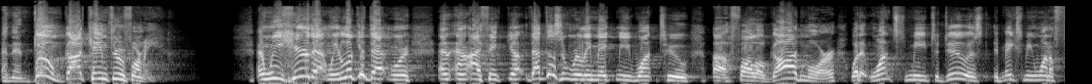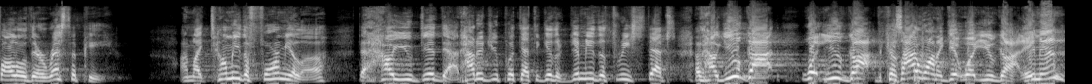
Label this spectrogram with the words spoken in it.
and then boom, God came through for me. And we hear that and we look at that and, and, and I think you know, that doesn't really make me want to uh, follow God more. What it wants me to do is it makes me want to follow their recipe. I'm like, tell me the formula that how you did that. How did you put that together? Give me the three steps of how you got what you got because I want to get what you got. Amen?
